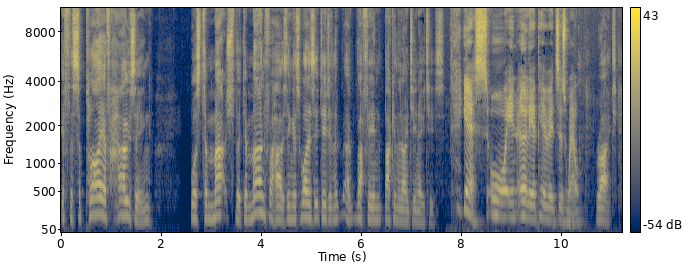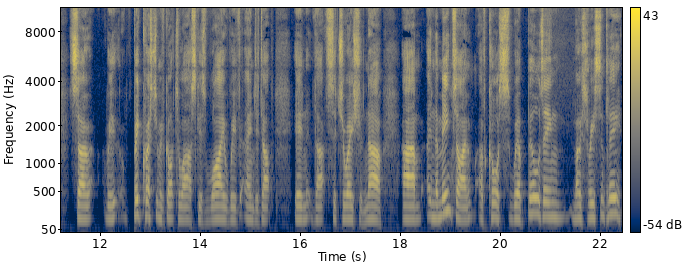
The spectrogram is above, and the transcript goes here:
if the supply of housing was to match the demand for housing as well as it did in the, uh, roughly in, back in the 1980s. Yes, or in earlier periods as well. Right. So we big question we've got to ask is why we've ended up in that situation. Now, um, in the meantime, of course, we're building most recently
